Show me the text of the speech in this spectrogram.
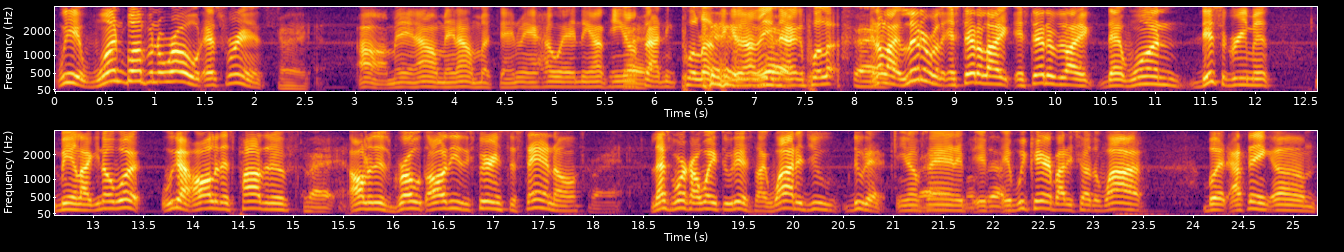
We hit one bump in the road as friends. Right. Oh man, I don't man, I don't muck that man. How anything I think I'm Right. trying to pull up, nigga. I think I can pull up. And I'm like, literally, instead of like, instead of like that one disagreement being like, you know what, we got all of this positive, Right. all of this growth, all of these experiences to stand on. Right. Let's work our way through this. Like, why did you do that? You know what I'm saying? If Most if, if we care about each other, why? But I think um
